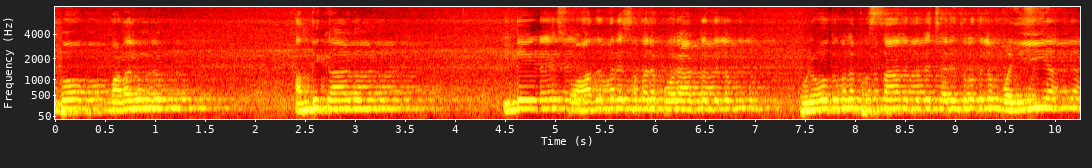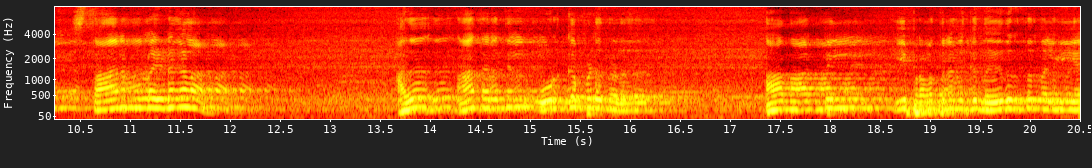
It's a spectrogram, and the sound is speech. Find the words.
ഇപ്പോൾ മണലൂരും അന്തിക്കാടും ഇന്ത്യയുടെ സ്വാതന്ത്ര്യ സമര പോരാട്ടത്തിലും പുരോഗമന പ്രസ്ഥാനത്തിന്റെ ചരിത്രത്തിലും വലിയ സ്ഥാനമുള്ള ഇടങ്ങളാണ്. അത് ആ തരത്തിൽ ഓർക്കപ്പെടുന്നത് ആ നാട്ടിൽ ഈ പ്രവർത്തനങ്ങൾക്ക് നേതൃത്വം നൽകിയ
